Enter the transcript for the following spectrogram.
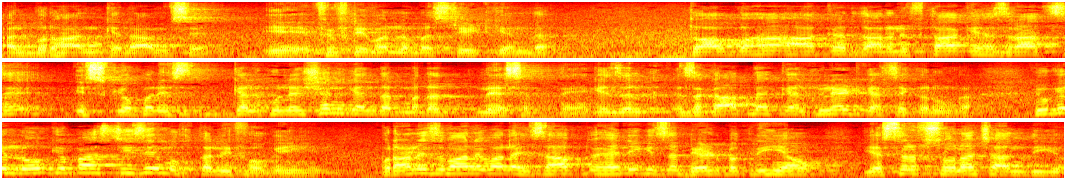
البرحان کے نام سے، یہ ففٹی ون نمبر اسٹریٹ کے اندر۔ تو آپ وہاں آ کر دارالفتاح کے حضرات سے اس کے اوپر اس کیلکولیشن کے اندر مدد لے سکتے ہیں کہ زکوٰۃ میں کیلکولیٹ کیسے کروں گا؟ کیونکہ لوگوں کے پاس چیزیں مختلف ہو گئی ہیں۔ پرانے زمانے والا حساب تو ہے نہیں کہ سب بھیڑ بکریاں ہوں یا صرف سونا چاندی ہو۔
